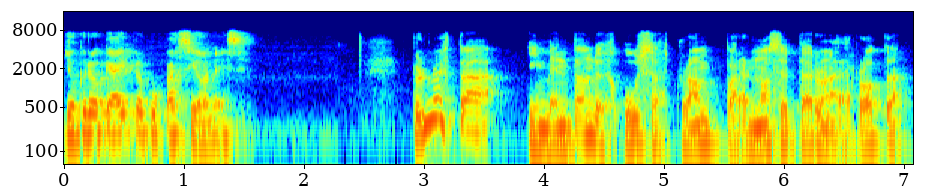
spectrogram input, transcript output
Yo creo que hay preocupaciones. Pero no está inventando excusas Trump para no aceptar una derrota.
